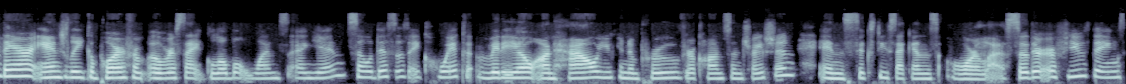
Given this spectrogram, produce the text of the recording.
there, Angelie Kapoor from Oversight Global once again. So this is a quick video on how you can improve your concentration in 60 seconds or less. So there are a few things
